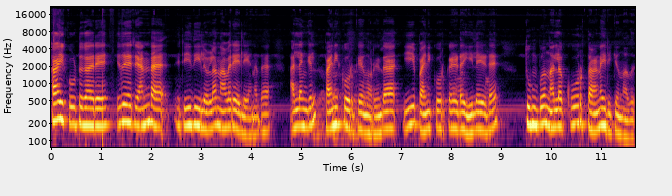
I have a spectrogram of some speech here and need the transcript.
ഹായ് കൂട്ടുകാരെ ഇത് രണ്ട് രീതിയിലുള്ള നവരയിലയാണിത് അല്ലെങ്കിൽ പനിക്കൂർക്ക എന്ന് പറയുന്നത് ഈ പനിക്കൂർക്കയുടെ ഇലയുടെ തുമ്പ് നല്ല കൂർത്താണ് ഇരിക്കുന്നത്.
